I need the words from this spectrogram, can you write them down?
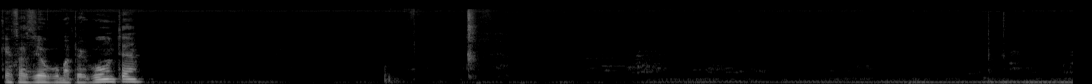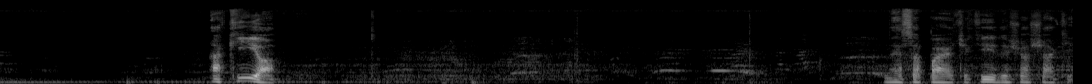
Quer fazer alguma pergunta? Aqui, ó. Nessa parte aqui, deixa eu achar aqui.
